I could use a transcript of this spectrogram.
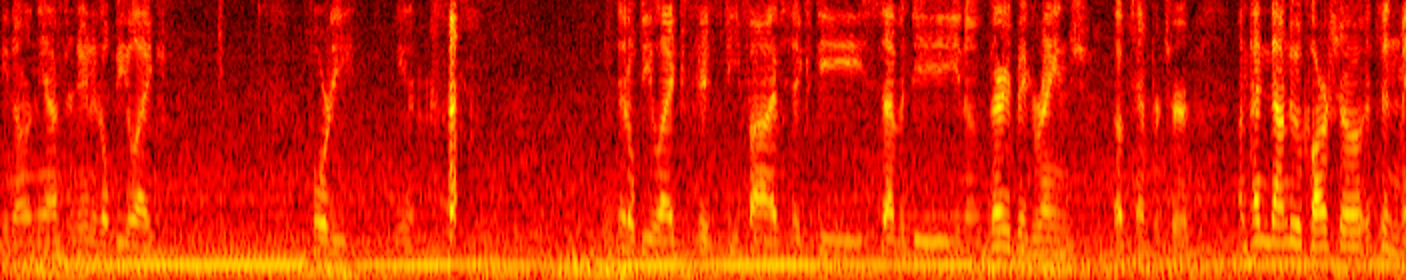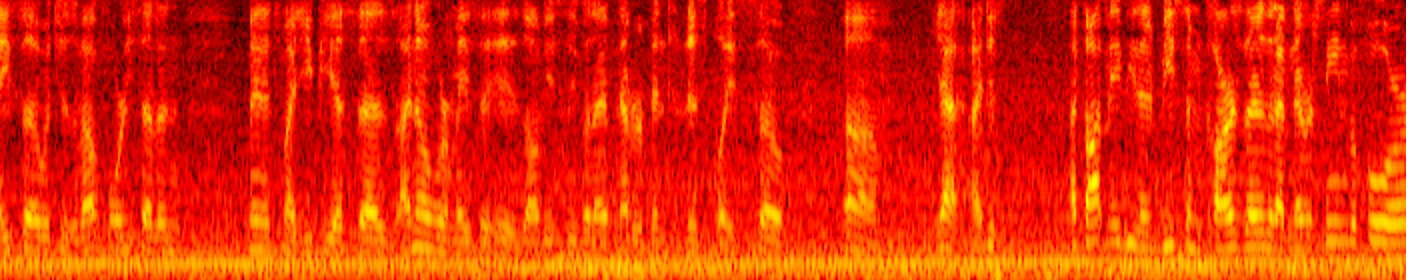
you know in the afternoon it'll be like 40 you know it'll be like 55 60 70 you know very big range of temperature i'm heading down to a car show it's in mesa which is about 47 minutes my gps says i know where mesa is obviously but i've never been to this place so um yeah i just i thought maybe there'd be some cars there that i've never seen before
